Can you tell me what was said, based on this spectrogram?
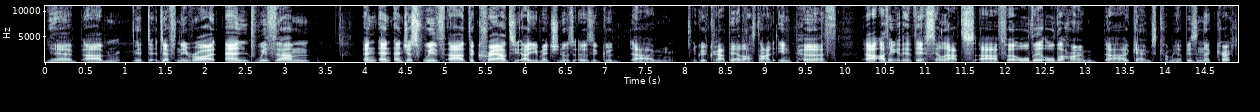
Yeah, um, d- definitely right. And with um, and, and, and just with uh, the crowds uh, you mentioned, it was, it was a good um, a good crowd there last night in Perth. Uh, I think they're, they're sellouts uh, for all the all the home uh, games coming up, isn't that correct?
